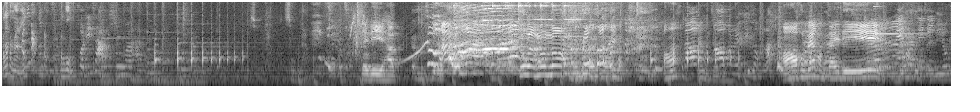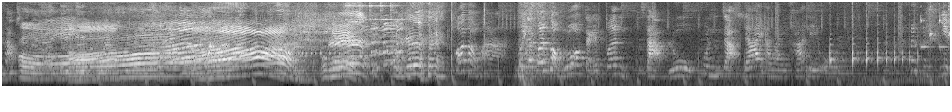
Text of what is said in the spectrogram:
หมายคนที่สองคนที่สามชื่อว่าอะไรใจดีครับดูแบบงงๆอ๋อต้องต้องคนที่สมรัก อ๋อ คุณแม่ของใจดีแม่ของใจดีมีลูกสาวอ๋ออ๋อ โอเค โอเค ข้อต่อมาหยิบแอปเปิ้ลสองลูกออกจากแอปเปิ้ลสามลูก คุณจะได้อะไรคะเลโอ หยิบ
